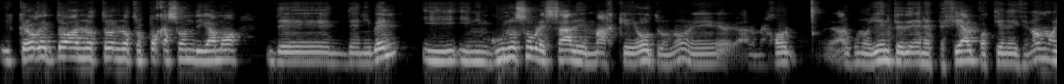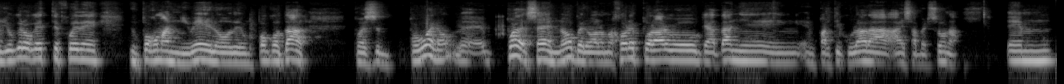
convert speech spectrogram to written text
Y creo que todos nuestros, nuestros podcasts son, digamos, de, nivel y, ninguno sobresale más que otro, ¿no? Eh, a lo mejor algún oyente en especial, pues tiene, dice, no, no, yo creo que este fue de, un poco más nivel o de un poco tal. pues, pues bueno, eh, puede ser, ¿no? Pero a lo mejor es por algo que atañe en, particular a, esa persona. Em,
